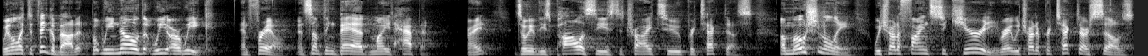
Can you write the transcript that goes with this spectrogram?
we don't like to think about it, but we know that we are weak and frail and something bad might happen right? So we have these policies to try to protect us. Emotionally, we try to find security, right? We try to protect ourselves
